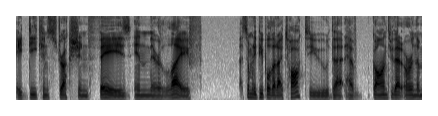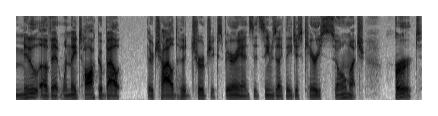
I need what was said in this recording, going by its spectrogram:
a deconstruction phase in their life so many people that I talk to that have gone through that or in the middle of it, when they talk about their childhood church experience, it seems like they just carry so much hurt.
